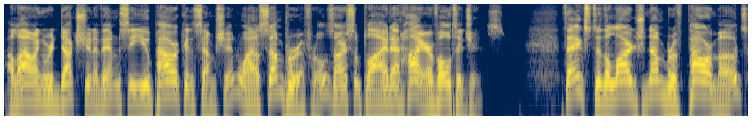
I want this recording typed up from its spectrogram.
allowing reduction of MCU power consumption while some peripherals are supplied at higher voltages. Thanks to the large number of power modes,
